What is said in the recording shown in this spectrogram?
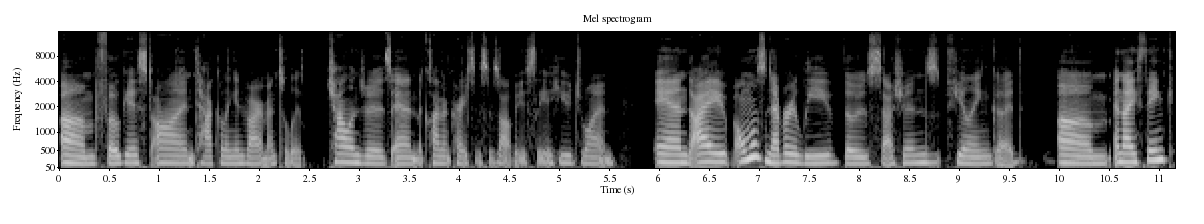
um, focused on tackling environmental challenges, and the climate crisis is obviously a huge one. And I almost never leave those sessions feeling good. Um, and I think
